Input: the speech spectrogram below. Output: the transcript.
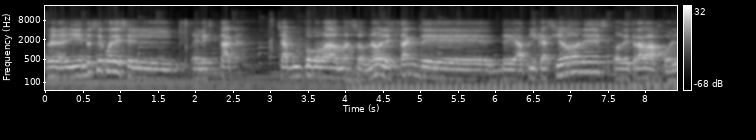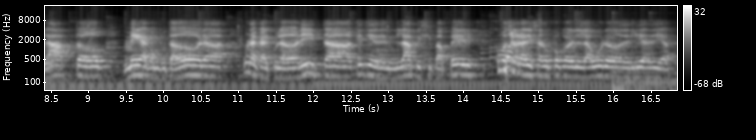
Bueno, y entonces ¿cuál es el, stack? Ya un poco más, más ¿no? El stack de, aplicaciones o de trabajo, laptop, mega computadora, una calculadorita, ¿qué tienen? Lápiz y papel. ¿Cómo se organizan un poco el laburo del día a día?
